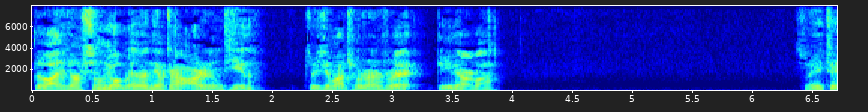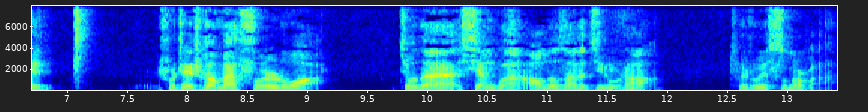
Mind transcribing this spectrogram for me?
对吧？你像省油没问题，这二点零 T 的，最起码车船税低点吧。所以这说这车卖四十多，就在现款奥德赛的基础上推出一四座版，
